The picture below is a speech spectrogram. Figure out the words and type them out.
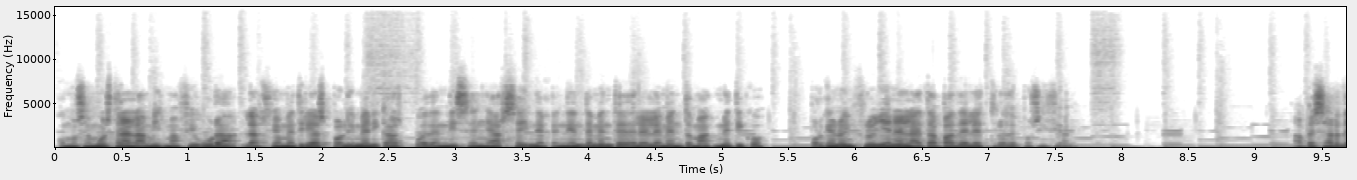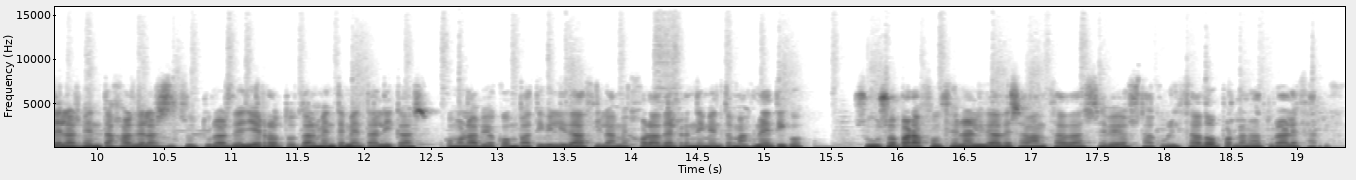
Como se muestra en la misma figura, las geometrías poliméricas pueden diseñarse independientemente del elemento magnético porque no influyen en la etapa de electrodeposición. A pesar de las ventajas de las estructuras de hierro totalmente metálicas, como la biocompatibilidad y la mejora del rendimiento magnético, su uso para funcionalidades avanzadas se ve obstaculizado por la naturaleza rígida.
